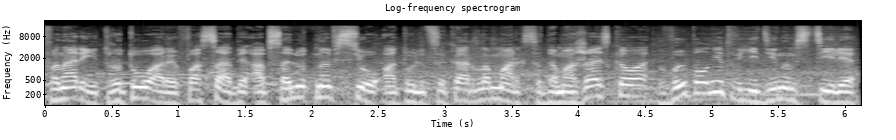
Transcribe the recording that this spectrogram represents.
Фонари, тротуары, фасады, абсолютно все от улицы Карла Маркса до Можайского выполнит в едином стиле.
